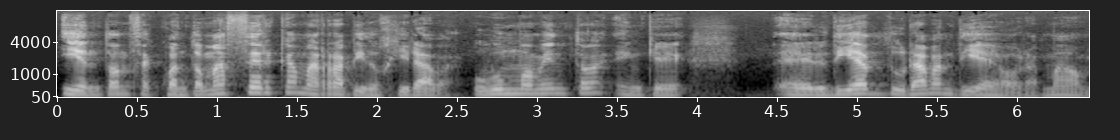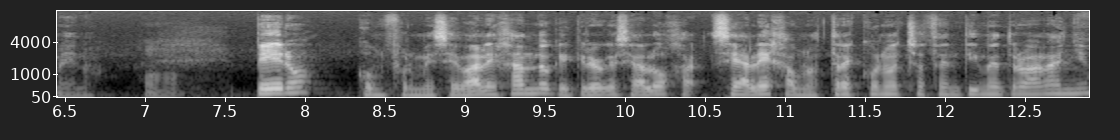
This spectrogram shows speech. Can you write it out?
y entonces cuanto más cerca, más rápido giraba. Hubo un momento en que el día duraban 10 horas, más o menos. Pero conforme se va alejando, que creo que se, aloja, se aleja unos 3,8 centímetros al año,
